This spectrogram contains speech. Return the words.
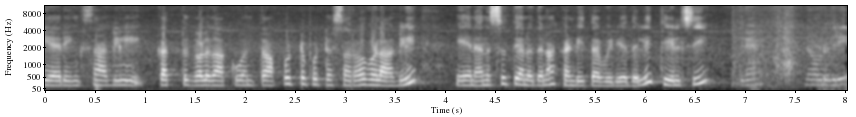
ಇಯರಿಂಗ್ಸ್ ಆಗಲಿ ಕತ್ತುಗಳಿಗೆ ಹಾಕುವಂಥ ಪುಟ್ಟ ಪುಟ್ಟ ಸರೋಗಳಾಗಲಿ ಏನು ಅನಿಸುತ್ತೆ ಅನ್ನೋದನ್ನು ಖಂಡಿತ ವಿಡಿಯೋದಲ್ಲಿ ತಿಳಿಸಿ. ನೋಡಿದ್ರಿ,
